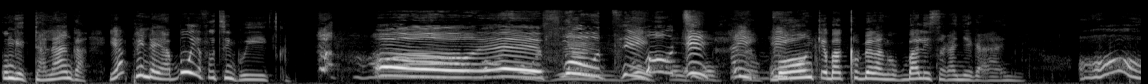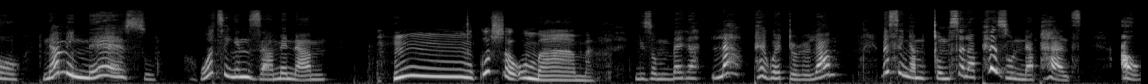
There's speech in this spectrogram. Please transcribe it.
kungekudalanga yaphinda yabuya futhi ingwici. Oh, eh futhi. Eh, Bonke baqhubeka ngokubalisa kanye kanye. Oh, nami nginesu. Wothi ngimzame nami. Hmm, kusho umama. Ngizombeka la phekwedolo lami bese ngiyamgcunisela phezulu naphansi. Aw,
